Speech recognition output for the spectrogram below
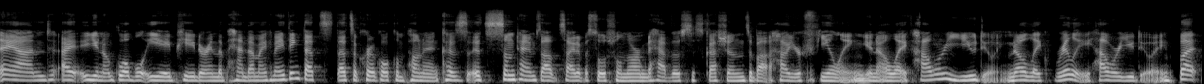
and I, you know, global EAP during the pandemic. And I think that's that's a critical component because it's sometimes outside of a social norm to have those discussions about how you're feeling. You know, like how are you doing? No, like really, how are you doing? But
